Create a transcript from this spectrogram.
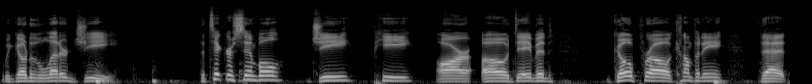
We go to the letter G. The ticker symbol GPRO. David, GoPro, a company that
